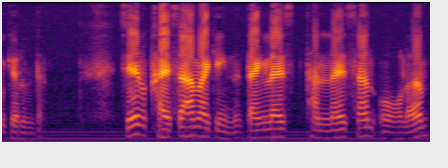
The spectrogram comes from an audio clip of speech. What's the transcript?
o'girildi. Sen qaysi amakingni tanlaysan o'g'lim?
